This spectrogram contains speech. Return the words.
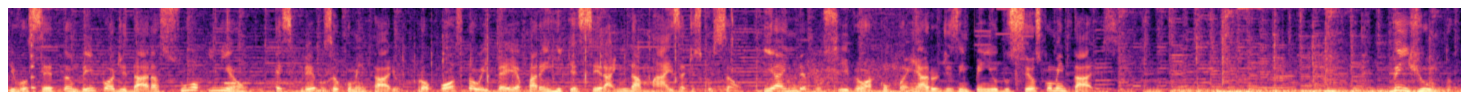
E você também pode dar a sua opinião. Escreva o seu comentário, proposta ou ideia para enriquecer ainda mais a discussão. E ainda é possível acompanhar o desempenho dos seus comentários. Vem junto!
